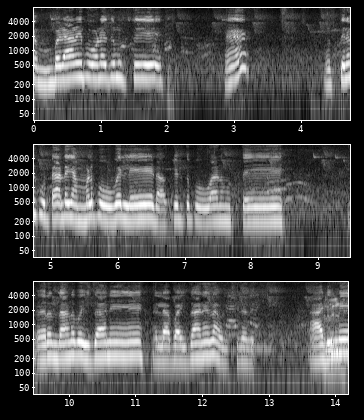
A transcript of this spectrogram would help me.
എമ്പഴാണ് പോണത് മുത്ത്? ഏ? മുത്തിനെ കൂട്ടാണ്ട് നമ്മൾ പോവല്ലേ? ഡോക്ടറെ അടുത്ത് പോവാണ് മുത്തേ. വേറെന്താണ് പൈസാനെ? അല്ല പൈസാനെന്നാ വിളിക്കുന്നത് അലിമേ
